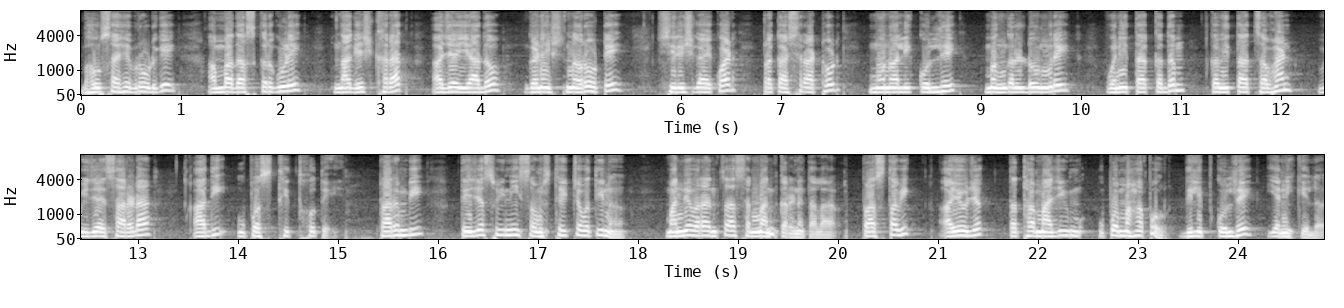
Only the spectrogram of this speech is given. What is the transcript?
भाऊसाहेब रोडगे अंबादास करगुळे नागेश खरात अजय यादव गणेश नरोटे शिरीष गायकवाड प्रकाश राठोड मोनाली कोल्हे मंगल डोंगरे वनिता कदम कविता चव्हाण विजय सारडा आदी उपस्थित होते. प्रारंभी तेजस्विनी संस्थेच्या वतीनं मान्यवरांचा सन्मान करण्यात आला. प्रास्ताविक आयोजक तथा माजी उपमहापौर दिलीप कोल्हे यांनी केलं.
